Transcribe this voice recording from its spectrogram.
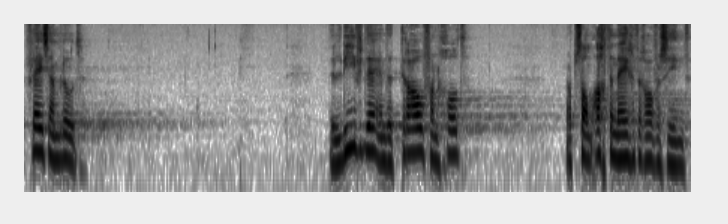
vlees en bloed. De liefde en de trouw van God, waar Psalm 98 over zingt,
